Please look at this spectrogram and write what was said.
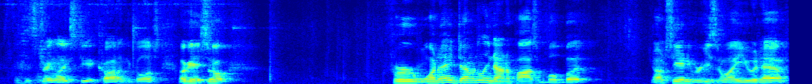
the string likes to get caught on the gloves. Okay, so for 1A, definitely not impossible, but I don't see any reason why you would have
